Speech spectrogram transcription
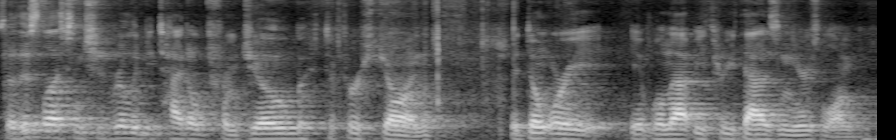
So this lesson should really be titled From Job to 1 John, but don't worry, it will not be 3,000 years long.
